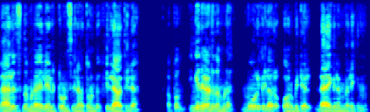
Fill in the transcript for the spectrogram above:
ബാലൻസ് നമ്മുടെ കയ്യിൽ ഇലക്ട്രോൺസ് ഇല്ലാത്തതുകൊണ്ട് ഫില്ലാകത്തില്ല അപ്പം ഇങ്ങനെയാണ് നമ്മുടെ മോളിക്കുലർ ഓർബിറ്റൽ ഡയഗ്രാം വരയ്ക്കുന്നത്.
